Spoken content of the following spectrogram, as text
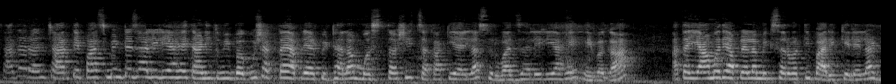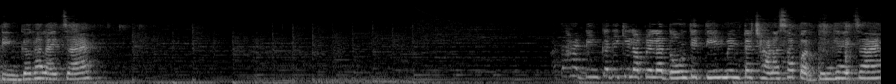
साधारण चार ते पाच मिनिटं झालेली आहेत आणि तुम्ही बघू शकताय आपल्या पिठाला मस्त अशी चकाकी यायला सुरुवात झालेली आहे. हे बघा. आता यामध्ये आपल्याला मिक्सरवरती बारीक केलेला डिंक घालायचा आहे डिंक देखील आपल्याला दोन ते तीन मिनिटं छान असा परतून घ्यायचा आहे.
